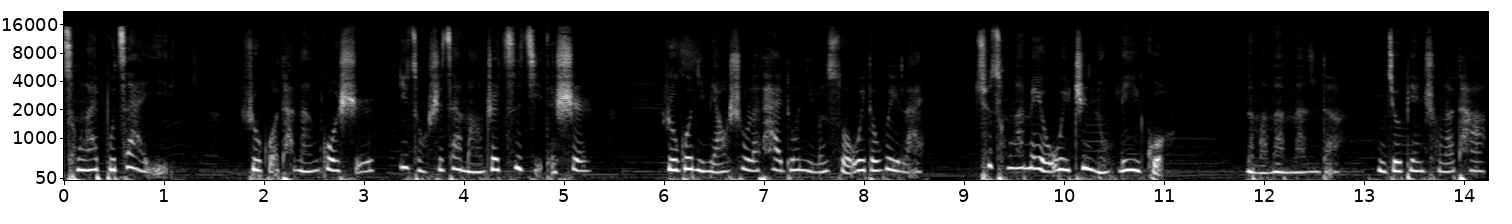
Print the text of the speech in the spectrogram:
从来不在意，如果他难过时你总是在忙着自己的事，如果你描述了太多你们所谓的未来，却从来没有为之努力过，那么慢慢的你就变成了他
